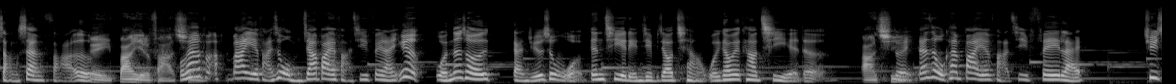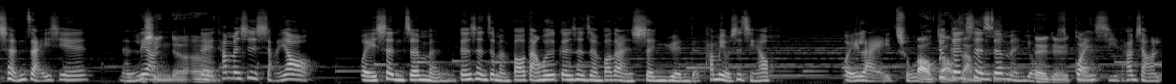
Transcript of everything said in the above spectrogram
赏善罚恶。对，八爷的法器我，看法八爷法是我们家八爷法器飞来，因为我那时候感觉就是我跟七爷连接比较强，我应该会看到七爷的法器，对，但是我看八爷法器飞来去承载一些能量，行的，嗯对他们是想要回圣真门跟圣真门包大人或者跟圣真门包大人申冤的，他们有事情要回来处理就跟圣真门有对对对关系，他们想要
